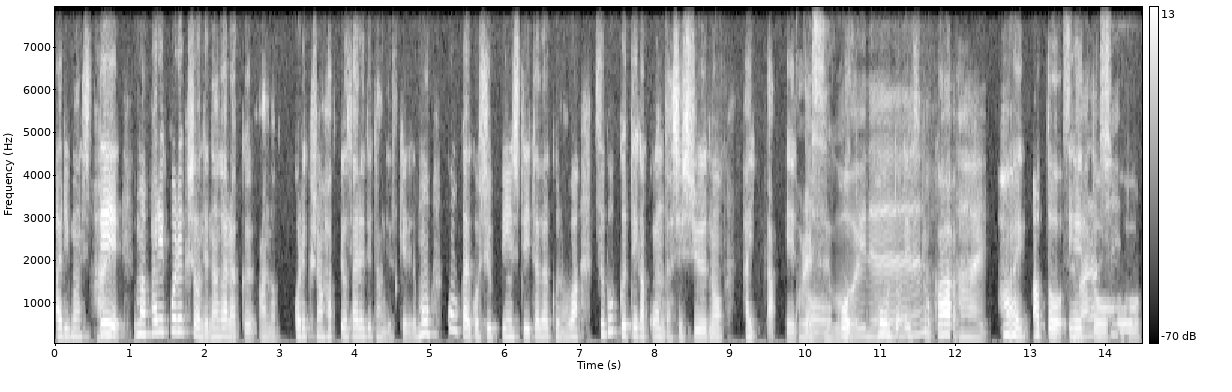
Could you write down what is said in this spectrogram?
ありまして、はい。まあ、パリコレクションで長らくあのコレクション発表されてたんですけれども今回ご出品していただくのはすごく手が込んだ刺繍の入った、えーとこれすごいね。コートですとか、はい。はい、あとえーと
